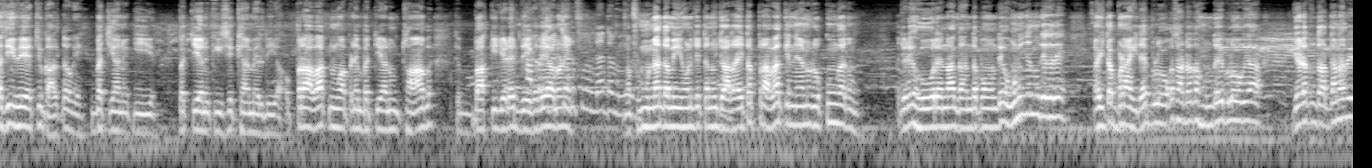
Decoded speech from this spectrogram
ਅਸੀਂ ਫੇਰ ਇੱਥੇ ਗਲਤ ਹੋ ਗਏ। ਬੱਚਿਆਂ ਨੂੰ ਕੀ ਬੱਚਿਆਂ ਨੂੰ ਕੀ ਸਿੱਖਿਆ ਮਿਲਦੀ ਆ? ਉਹ ਭਰਾਵਾ ਤੂੰ ਆਪਣੇ ਬੱਚਿਆਂ ਨੂੰ ਸਾਂਭ ਤੇ ਬਾਕੀ ਜਿਹੜੇ ਦੇਖਦੇ ਆ ਉਹਨਾਂ ਨੇ ਫੋਨ ਨਾ ਦਮੀ ਹੁਣ। ਜੇ ਤੈਨੂੰ ਜ਼ਿਆਦਾ ਇਹ ਤਾਂ ਭਰਾਵਾ ਕਿੰਨਿਆਂ ਨੂੰ ਰੋਕੂਗਾ ਤੂੰ? ਜਿਹੜੇ ਹੋਰ ਇੰਨਾ ਗੰਦ ਪਾਉਂਦੇ ਉਹ ਨਹੀਂ ਤੈਨੂੰ ਦੇਖਦੇ? ਅਸੀਂ ਤਾਂ ਬਣਾਈਦਾ ਬਲੌਗ ਸਾਡਾ ਤਾਂ ਹੁੰਦਾ ਹੀ ਬਲੌਗ ਆ। ਜਿਹੜਾ ਤੂੰ ਦੱਸਦਾ ਨਾ ਵੀ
